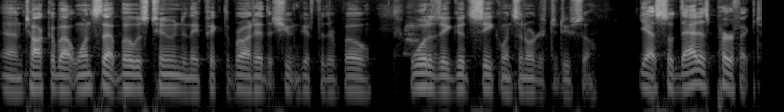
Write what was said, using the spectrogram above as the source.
and talk about once that bow is tuned and they pick the broadhead that's shooting good for their bow, what is a good sequence in order to do so? Yeah, so that is perfect.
